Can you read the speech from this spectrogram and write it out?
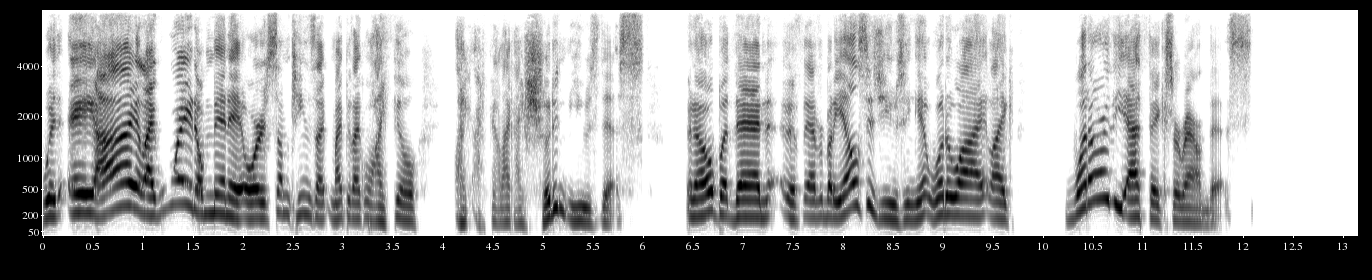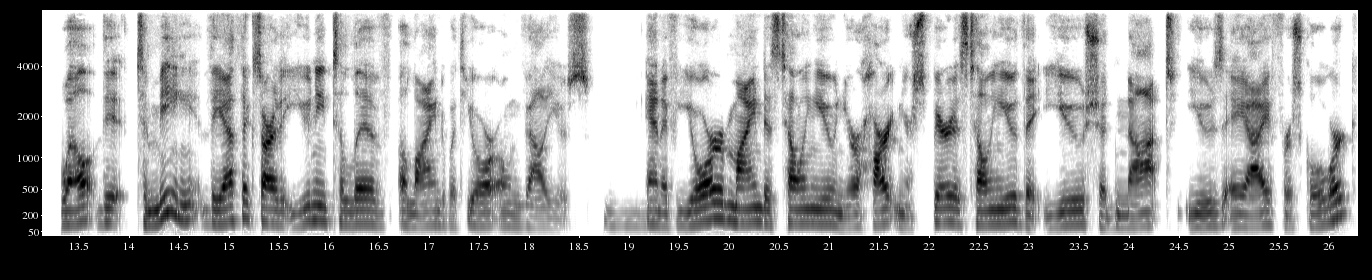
with AI, like, wait a minute. Or some teens like might be like, well, I feel like I feel like I shouldn't use this, you know. But then if everybody else is using it, what do I like? What are the ethics around this? Well, the to me, the ethics are that you need to live aligned with your own values. Mm-hmm. And if your mind is telling you and your heart and your spirit is telling you that you should not use AI for schoolwork,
